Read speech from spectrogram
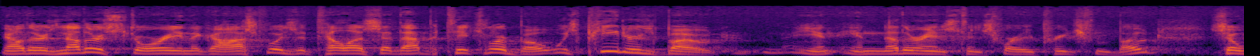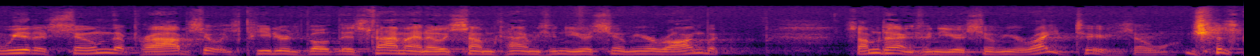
Now, there's another story in the Gospels that tell us that that particular boat was Peter's boat, in, in another instance where he preached from boat. So we'd assume that perhaps it was Peter's boat this time. I know sometimes when you assume you're wrong, but sometimes when you assume you're right too. So just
